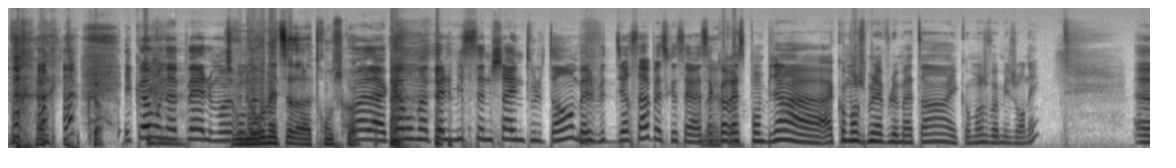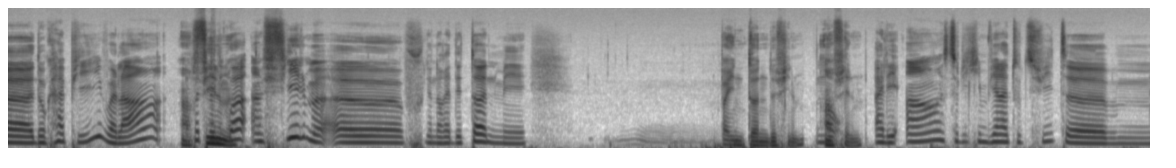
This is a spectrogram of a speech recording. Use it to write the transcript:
Et comme on appelle, moi, Tu veux nous remettre ça dans la tronche, quoi. Voilà, comme on m'appelle Miss Sunshine tout le temps, ben, je vais te dire ça parce que ça, ça correspond bien à, à comment je me lève le matin et comment je vois mes journées. Euh, donc Happy, voilà. Un Après, film. quoi? Un film, euh, pff, il y en aurait des tonnes, mais Pas une tonne de films, Non. un film. allez, un, celui qui me vient là tout de suite. euh,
